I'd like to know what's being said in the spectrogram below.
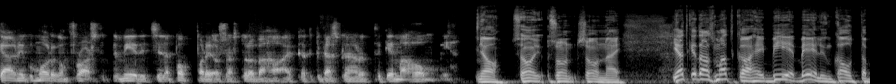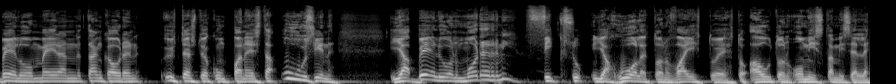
käy niin kuin Morgan Frost, että mietit siellä poppariosastolla vähän aikaa, että pitäisikö hän tekemään hommia. Joo, se on, se on, se on näin. Jatketaan matkaa hei B- Beelyn kautta. Beely on meidän tämän kauden yhteistyökumppaneista uusin. Ja Beely on moderni, fiksu ja huoleton vaihtoehto auton omistamiselle.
